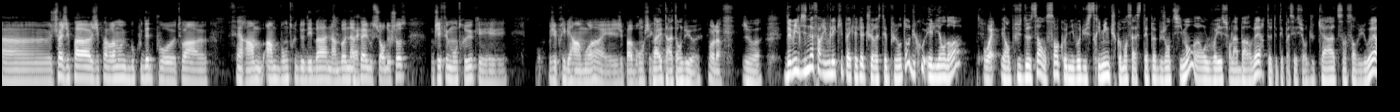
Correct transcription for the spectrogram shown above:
Euh, tu vois, j'ai pas, j'ai pas vraiment eu beaucoup d'aide pour, euh, tu vois, euh, faire un, un bon truc de débat, un bon Ouais. appel ou ce genre de choses. Donc j'ai fait mon truc et. Bon, j'ai pris les un mois et j'ai pas bronché. quoi. Ouais, t'as attendu, ouais. Voilà. Je vois. 2019 arrive l'équipe avec laquelle tu es resté le plus longtemps, du coup, Eliandra. Ouais. Et en plus de ça, on sent qu'au niveau du streaming, tu commences à step up gentiment. hein, On le voyait sur la barre verte, tu étais passé sur du 4, 500 viewers.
